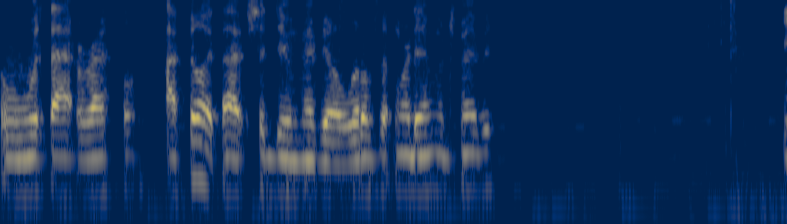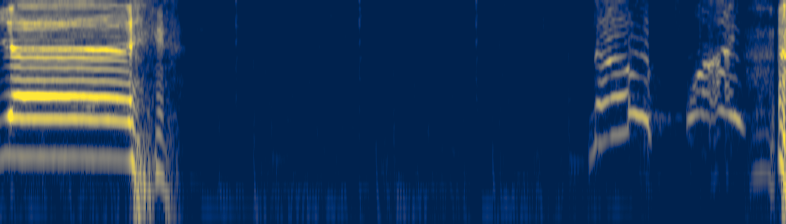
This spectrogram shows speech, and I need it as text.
With, with that rifle. I feel like that should do maybe a little bit more damage, maybe. Yay! No. Why?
